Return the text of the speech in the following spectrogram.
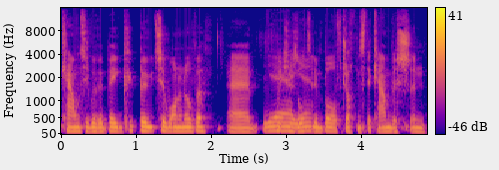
counted with a big boot to one another, um, which resulted yeah. in both dropping to the canvas. And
